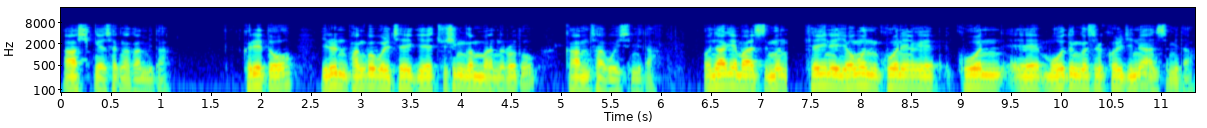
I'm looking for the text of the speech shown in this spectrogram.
아쉽게 생각합니다. 그래도 이런 방법을 제게 주신 것만으로도 감사하고 있습니다. 언약의 말씀은 개인의 영혼 구원에, 구원에 모든 것을 걸지는 않습니다.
